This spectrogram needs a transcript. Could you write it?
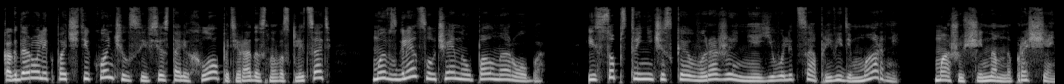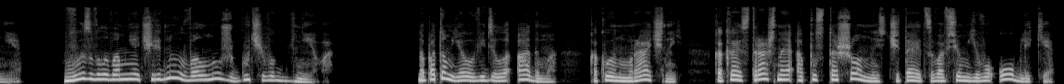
Когда ролик почти кончился и все стали хлопать и радостно восклицать, мой взгляд случайно упал на Роба, и собственническое выражение его лица при виде Марни, машущей нам на прощание, вызвало во мне очередную волну жгучего гнева. Но потом я увидела Адама, какой он мрачный, какая страшная опустошенность читается во всем его облике,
